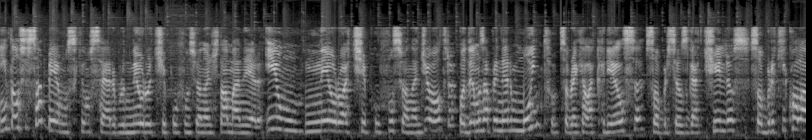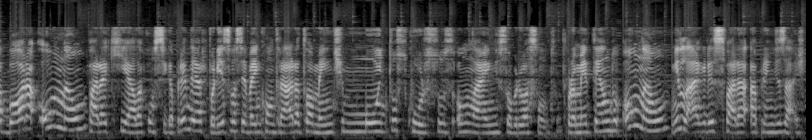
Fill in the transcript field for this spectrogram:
Então, se sabemos que um cérebro neurotipo funciona de tal maneira e um neuroatípico funciona de outra, podemos aprender muito sobre aquela criança, sobre seus gatilhos, sobre o que colabora ou não para que ela consiga aprender. Por isso, você vai encontrar atualmente muitos cursos online sobre o assunto, prometendo ou não milagres para a aprendizagem.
